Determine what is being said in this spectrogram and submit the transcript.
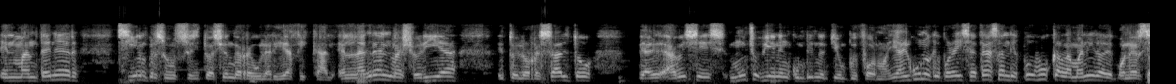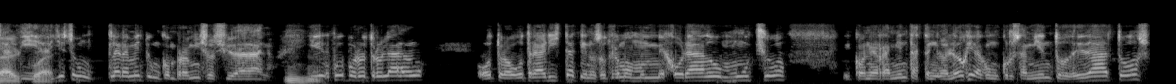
en mantener siempre su situación de regularidad fiscal. En la gran mayoría, esto lo resalto, a veces muchos vienen cumpliendo en tiempo y forma, y algunos que por ahí se atrasan después buscan la manera de ponerse al día, y eso es claramente un compromiso ciudadano. Y después, por otro lado, otro, otra arista que nosotros hemos mejorado mucho con herramientas tecnológicas, con cruzamientos de datos,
